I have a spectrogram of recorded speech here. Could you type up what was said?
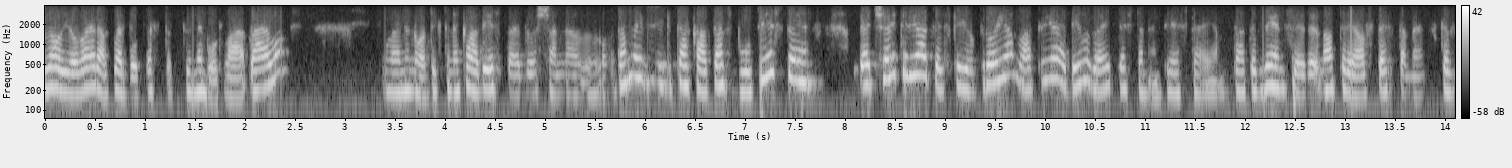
vēl jau vairāk varbūt tas pat nebūtu vēlams lai nenotiktu nekāda iespēdošana un tam līdzīgi, tā kā tas būtu iespējams. Bet šeit ir jāatcerās, ka joprojām Latvijā ir divi veidi testamenti iespējami. Tātad viens ir notariāls testaments, kas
